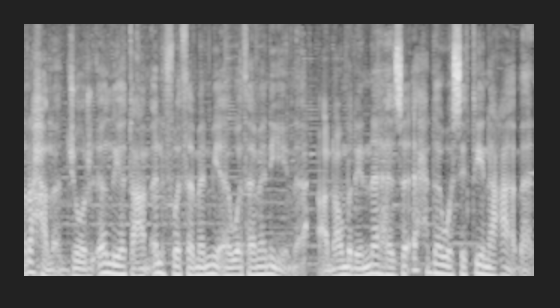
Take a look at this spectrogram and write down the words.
رحل جورج إليوت عام 1880 عن عمر ناهز 61 عاما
